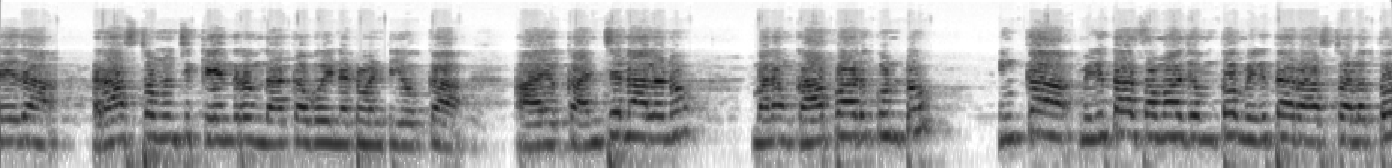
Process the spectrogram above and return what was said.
లేదా రాష్ట్రం నుంచి కేంద్రం దాకా పోయినటువంటి యొక్క ఆ యొక్క అంచనాలను మనం కాపాడుకుంటూ ఇంకా మిగతా సమాజంతో మిగతా రాష్ట్రాలతో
